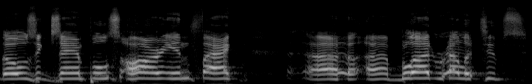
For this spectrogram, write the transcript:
Those examples are, in fact, uh, uh, blood relatives.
